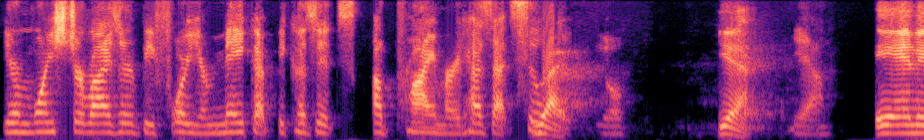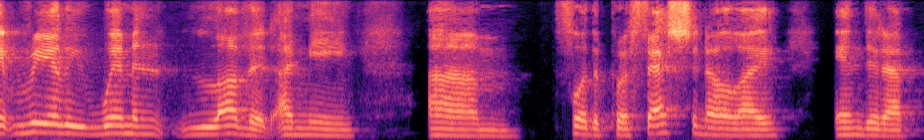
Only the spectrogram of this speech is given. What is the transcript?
your moisturizer before your makeup because it's a primer. It has that silky right. feel. Yeah. Yeah and it really women love it. I mean um, for the professional i ended up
